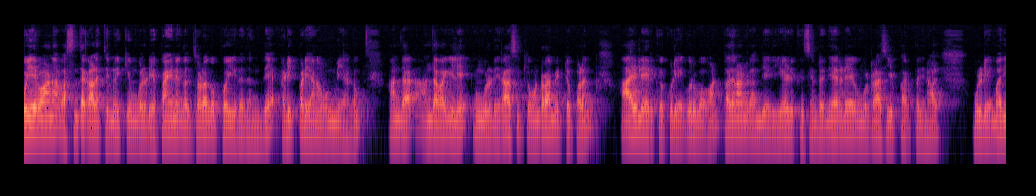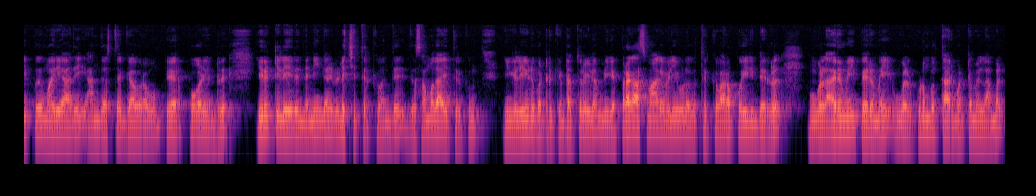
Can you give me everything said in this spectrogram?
உயர்வான வசந்த காலத்தை நோக்கி உங்களுடைய பயணங்கள் தொடங்கப் போகிறது என்பதே அடிப்படையான உண்மையாகும். அந்த அந்த வகையிலே உங்களுடைய ராசிக்கு ஒன்றாம் எட்டு பலன் ஆறில் இருக்கக்கூடிய குரு பகவான் பதினான்காம் தேதி ஏழுக்கு சென்று நேரடியாக உங்கள் ராசியை பார்ப்பதினால் உங்களுடைய மதிப்பு மரியாதை அந்தஸ்து கௌரவம் பேர் புகழ் என்று இருட்டில் இருந்த நீங்கள் வெளிச்சத்திற்கு வந்து இந்த சமுதாயத்திற்கும் நீங்கள் ஈடுபட்டிருக்கின்ற துறையிலும் மிக பிரகாசமாக வெளி உலகத்திற்கு வரப்போகின்றீர்கள். உங்கள் அருமை பெருமை உங்கள் குடும்பத்தார் மட்டுமில்லாமல்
